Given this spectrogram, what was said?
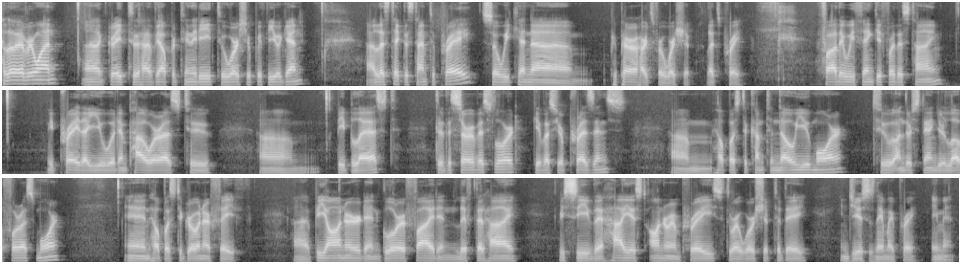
Hello, everyone. Uh, great to have the opportunity to worship with you again. Uh, let's take this time to pray so we can um, prepare our hearts for worship. Let's pray. Father, we thank you for this time. We pray that you would empower us to um, be blessed through the service, Lord. Give us your presence. Um, help us to come to know you more, to understand your love for us more, and help us to grow in our faith. Uh, be honored and glorified and lifted high. Receive the highest honor and praise through our worship today. In Jesus' name I pray. Amen.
